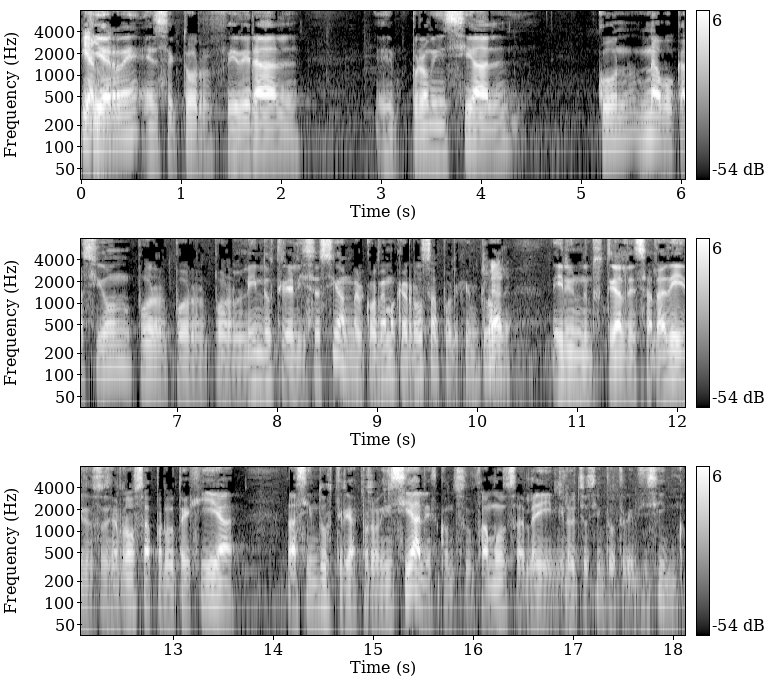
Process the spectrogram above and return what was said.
pierde. el sector federal, eh, provincial, con una vocación por, por, la industrialización. Recordemos que Rosa, por ejemplo, era un industrial de saladeros, o sea, Rosa protegía las industrias provinciales con su famosa ley 1835.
